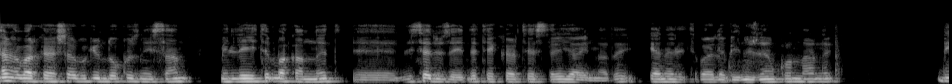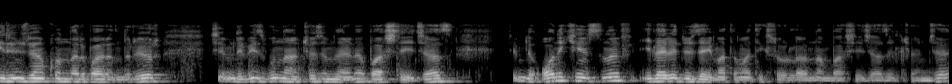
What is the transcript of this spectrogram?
Merhaba arkadaşlar. Bugün 9 Nisan Milli Eğitim Bakanlığı e, lise düzeyinde tekrar testleri yayınladı. Genel itibariyle birinci dönem konularını birinci dönem konuları barındırıyor. Şimdi biz bunların çözümlerine başlayacağız. Şimdi 12. sınıf ileri düzey matematik sorularından başlayacağız ilk önce.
